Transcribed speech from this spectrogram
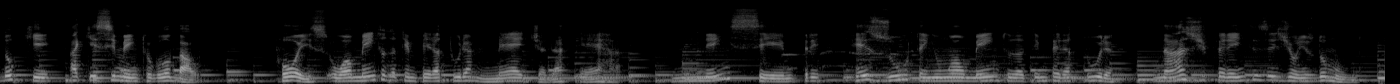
do que aquecimento global, pois o aumento da temperatura média da Terra nem sempre resulta em um aumento da temperatura nas diferentes regiões do mundo.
